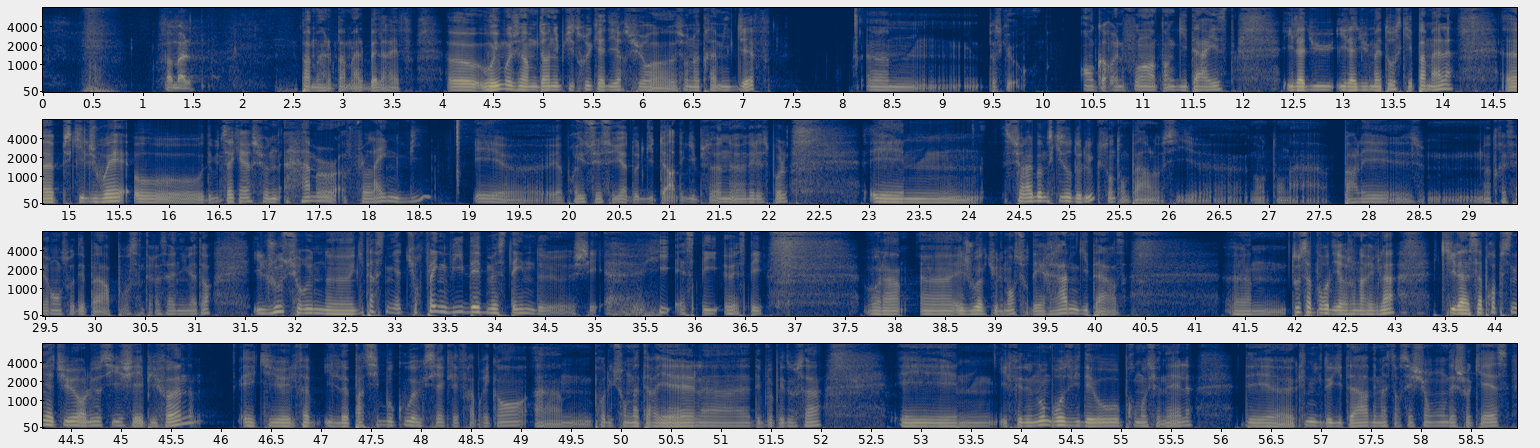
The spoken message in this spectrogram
pas mal. Pas mal, pas mal, belle ref. Euh, oui, moi j'ai un dernier petit truc à dire sur, euh, sur notre ami Jeff. Euh, parce que, encore une fois, en tant que guitariste, il a du, il a du matos qui est pas mal, puisqu'il jouait au début de sa carrière sur une Hammer Flying V, et, et après il s'est essayé à d'autres guitares, des Gibson, des Les Paul. Et hum, sur l'album Schizo Deluxe, dont on parle aussi, euh, dont on a parlé, euh, notre référence au départ pour s'intéresser à Annihilator, il joue sur une euh, guitare signature Flying V Dave Mustaine de chez euh, ESP, ESP. Voilà, et joue actuellement sur des RAN Guitars. Tout ça pour dire, j'en arrive là, qu'il a sa propre signature lui aussi chez Epiphone et qu'il participe beaucoup aussi avec les fabricants à production de matériel, à développer tout ça. Et euh, il fait de nombreuses vidéos promotionnelles, des euh, cliniques de guitare, des master sessions, des showcases,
